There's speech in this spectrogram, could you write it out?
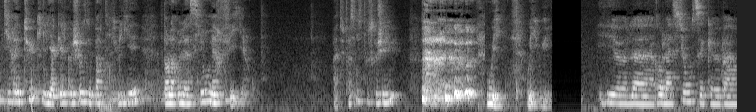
Dirais-tu qu'il y a quelque chose de particulier dans la relation mère-fille? Bah de toute façon c'est tout ce que j'ai eu. oui, oui, oui. Et euh, la relation, c'est que bah,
